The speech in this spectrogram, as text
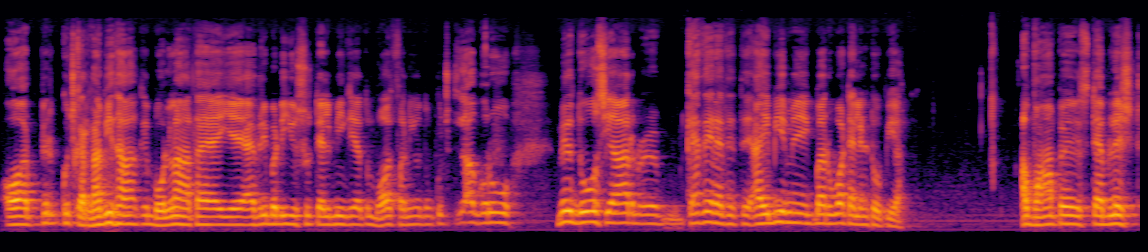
اور پھر کچھ کرنا بھی تھا کہ بولنا آتا ہے یہ everybody used to tell me کیا تم بہت فنی ہو تم کچھ کیا کرو؟ میرے دوست یار کہتے رہتے تھے آئی بی اے میں ایک بار ہوا ٹیلنٹوپیا۔ اب وہاں پہ اسٹیبلشڈ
